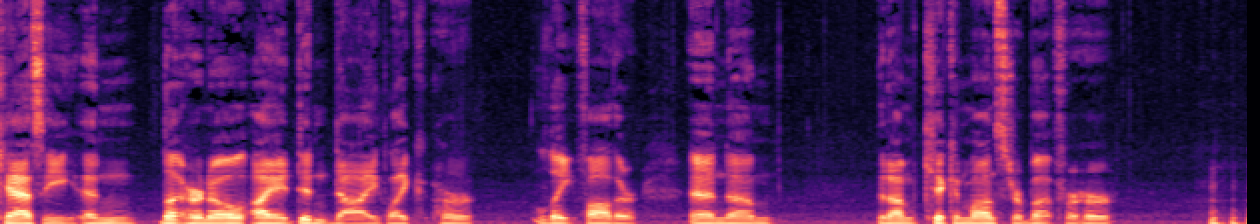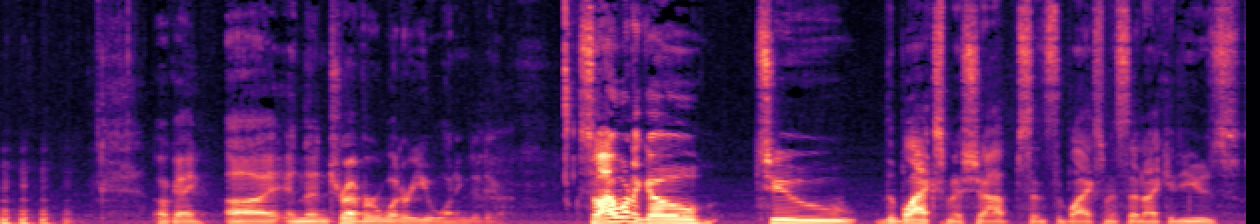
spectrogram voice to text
Cassie and let her know I didn't die like her late father, and um, that I'm kicking monster butt for her. Okay, uh, and then Trevor, what are you wanting to do? So I want to go to the blacksmith shop since the blacksmith said I could use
